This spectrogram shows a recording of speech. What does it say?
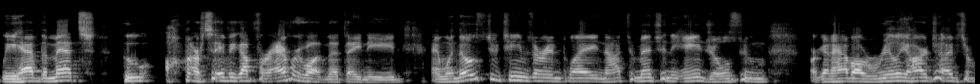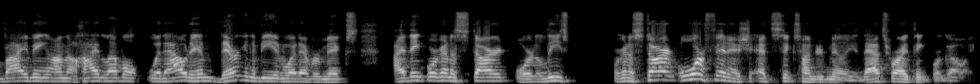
We have the Mets who are saving up for everyone that they need. And when those two teams are in play, not to mention the Angels, whom are going to have a really hard time surviving on the high level without him. They're going to be in whatever mix. I think we're going to start, or at least we're going to start or finish at 600 million. That's where I think we're going.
